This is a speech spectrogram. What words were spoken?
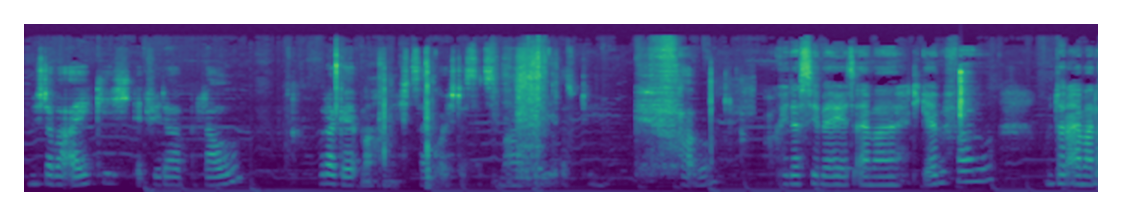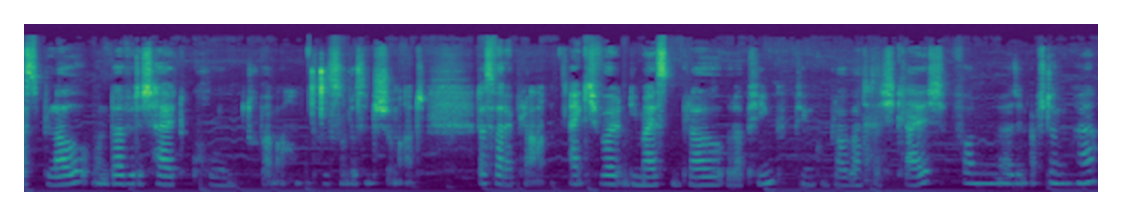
Ich möchte aber eigentlich entweder blau oder gelb machen. Ich zeige euch das jetzt mal, die, also die Farbe. Okay, das hier wäre jetzt einmal die gelbe Farbe und dann einmal das Blau und da würde ich halt Chrom drüber machen, dass es so ein bisschen schimmert. Das war der Plan. Eigentlich wollten die meisten Blau oder Pink. Pink und Blau waren tatsächlich gleich von äh, den Abstimmungen her.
